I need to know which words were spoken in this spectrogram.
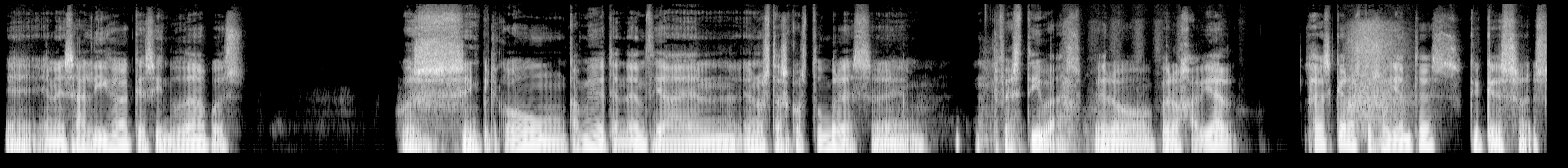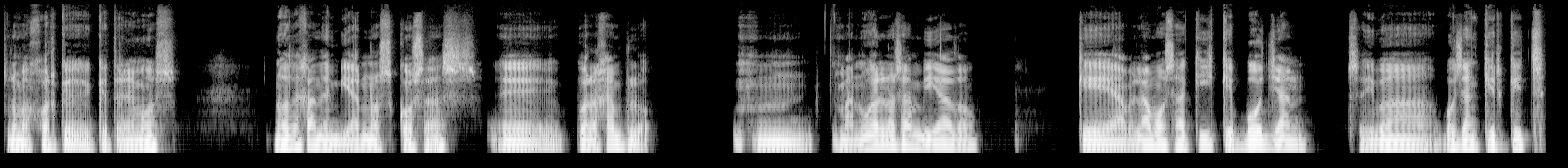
eh, en esa liga que sin duda, pues, pues implicó un cambio de tendencia en, en nuestras costumbres eh, festivas. Pero, pero Javier, ¿sabes que nuestros oyentes, que, que es, es lo mejor que, que tenemos, no dejan de enviarnos cosas? Eh, por ejemplo, mm, Manuel nos ha enviado que hablamos aquí que Bojan se iba, Bojan Kirkic,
